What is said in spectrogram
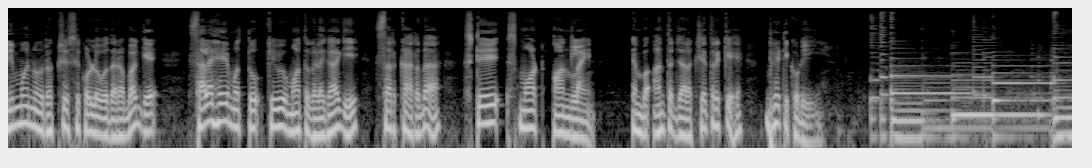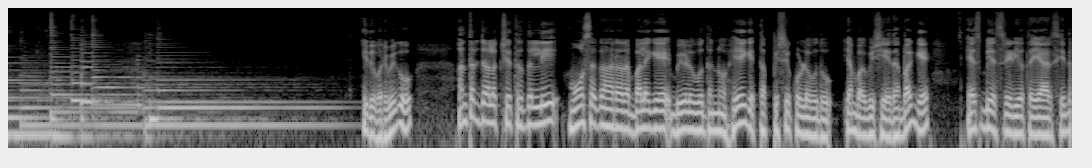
ನಿಮ್ಮನ್ನು ರಕ್ಷಿಸಿಕೊಳ್ಳುವುದರ ಬಗ್ಗೆ ಸಲಹೆ ಮತ್ತು ಕಿವಿ ಮಾತುಗಳಿಗಾಗಿ ಸರ್ಕಾರದ ಸ್ಟೇ ಸ್ಮಾರ್ಟ್ ಆನ್ಲೈನ್ ಎಂಬ ಅಂತರ್ಜಾಲ ಕ್ಷೇತ್ರಕ್ಕೆ ಭೇಟಿ ಕೊಡಿ. ಇದುವರೆಗೂ ಅಂತರ್ಜಾಲ ಕ್ಷೇತ್ರದಲ್ಲಿ ಮೋಸಗಾರರ ಬಲೆಗೆ ಬೀಳುವುದನ್ನು ಹೇಗೆ ತಪ್ಪಿಸಿಕೊಳ್ಳುವುದು ಎಂಬ ವಿಷಯದ ಬಗ್ಗೆ ಎಸ್ಬಿಎಸ್ ರೇಡಿಯೋ ತಯಾರಿಸಿದ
